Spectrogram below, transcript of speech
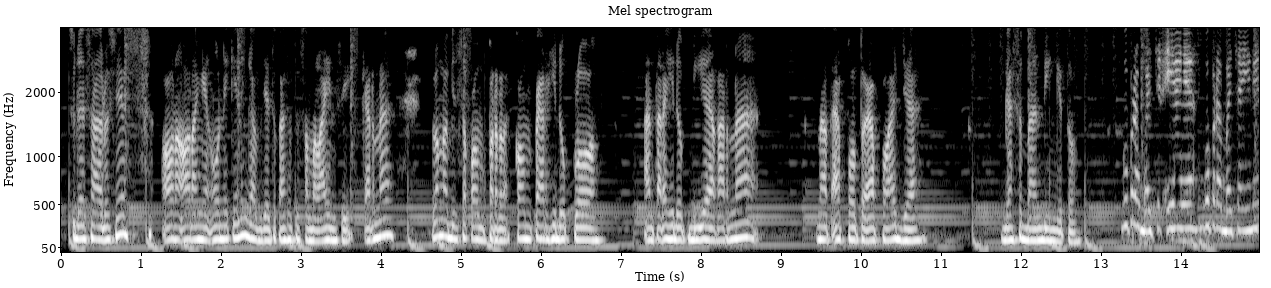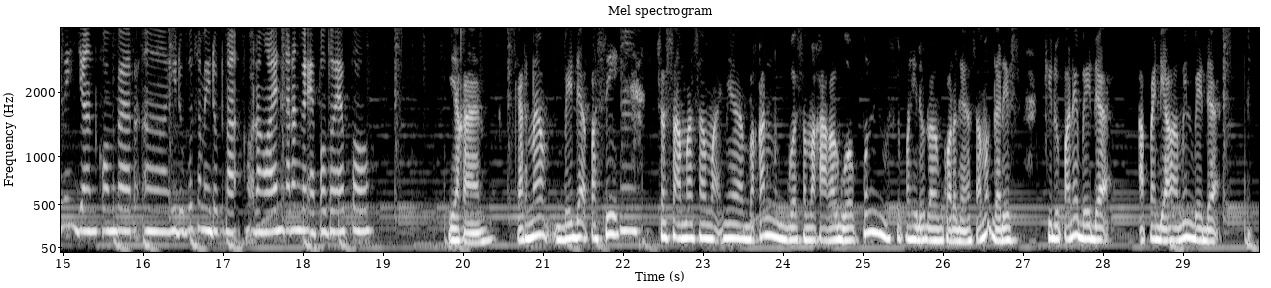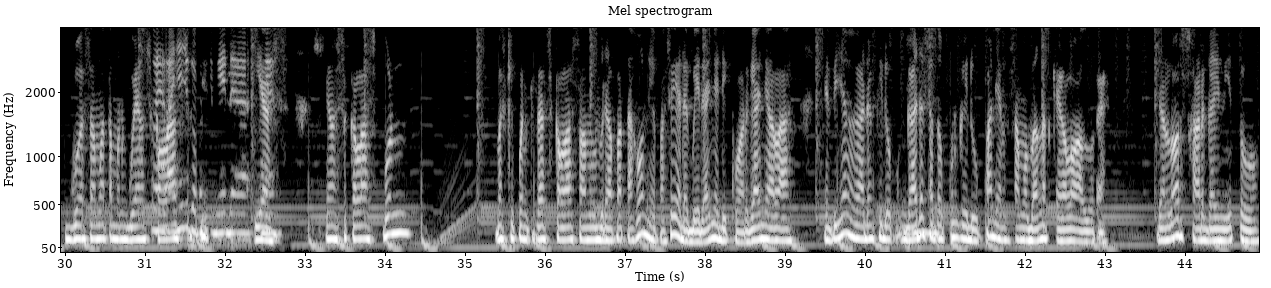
sudah seharusnya orang-orang yang unik ini nggak menjatuhkan satu sama lain sih. Karena lo nggak bisa compare compare hidup lo antara hidup dia karena not apple to apple aja. Nggak sebanding gitu. Gue pernah baca iya ya gue pernah baca ini nih jangan compare eh, hidup lu sama hidup orang lain karena nggak apple to apple. Ya kan? Karena beda pasti Hmm. sesama-samanya. Bahkan gue sama kakak gue pun meskipun hidup dalam keluarga yang sama garis kehidupannya beda apa yang dialamin beda. Gue sama teman gue yang sekelas seleranya juga pasti beda ya. yes. Yang sekelas pun meskipun kita sekelas selama beberapa tahun ya pasti ada bedanya di keluarganya lah. Intinya nggak ada hidup nggak ada Hmm. satupun kehidupan yang sama banget kayak lo alurnya dan lo harus hargain itu.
